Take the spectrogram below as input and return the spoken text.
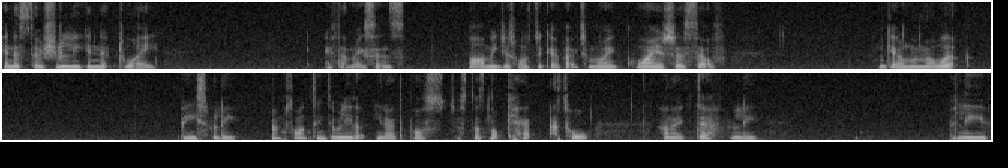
in a socially inept way if that makes sense. Part of me just wants to go back to my quieter self and get on with my work peacefully. I'm starting to believe that, you know, the boss just does not care at all, and I definitely believe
